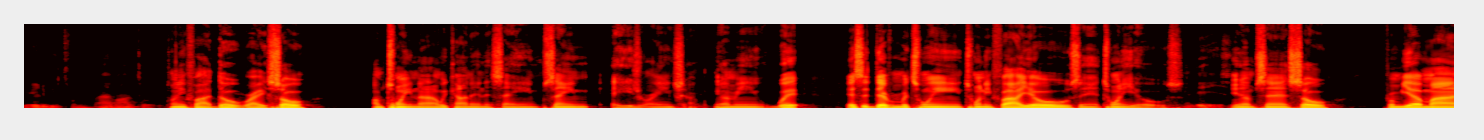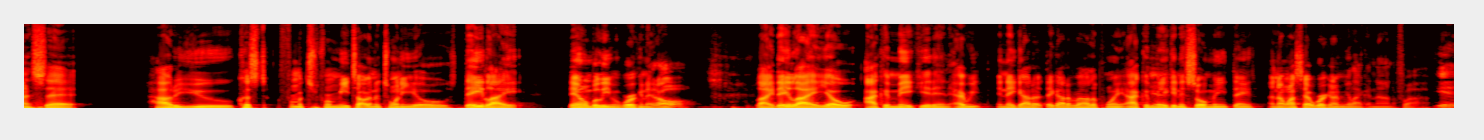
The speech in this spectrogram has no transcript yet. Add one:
getting to be 25 October. Twenty five. Dope. Right. So, I'm twenty nine. We kind of in the same same age range. You know what I mean? What? It's a difference between twenty five year olds and twenty year olds. It is. You know what I'm saying? So, from your mindset, how do you? Because from from me talking to twenty year olds, they like they don't believe in working at all. Like they like, yo, I could make it in every, and they got a they got a valid point. I could Yeah. make it in so many things. And I want to say working, I mean like a nine to five, Yeah.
